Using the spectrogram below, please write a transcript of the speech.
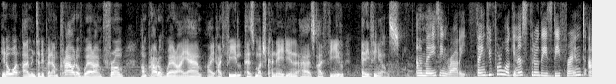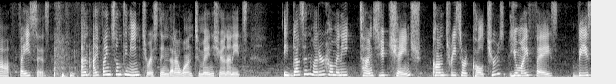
you know what? I'm interdependent. I'm proud of where I'm from. I'm proud of where I am. I, I feel as much Canadian as I feel anything else. Amazing, Ravee. Thank you for walking us through these different uh, phases. and I find something interesting that I want to mention, and it's it doesn't matter how many times you change countries or cultures, you might face these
